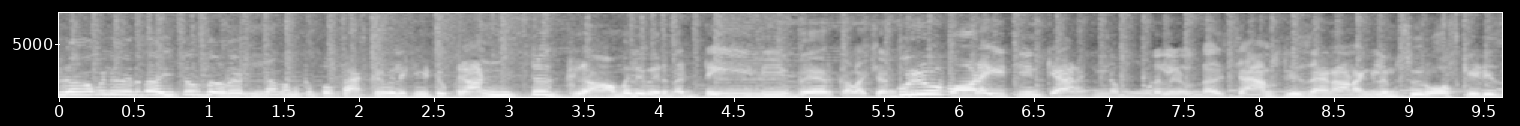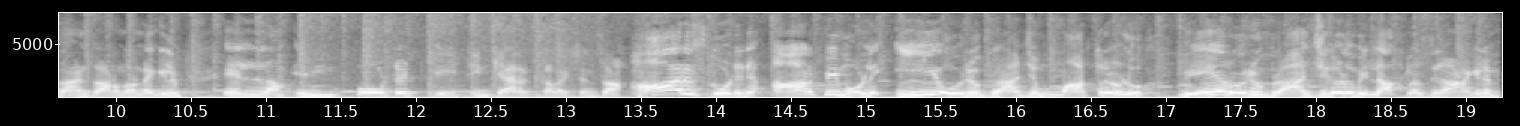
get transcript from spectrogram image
ഗ്രാമിൽ വരുന്ന ഐറ്റംസ് ആണ്. എല്ലാം നമുക്കിപ്പോൾ ഫാക്ടറി വിലക്ക് കിട്ടും. രണ്ട് ഗ്രാമിൽ വരുന്ന ഡെയിലി വെയർ കളക്ഷൻ ഒരുപാട് എയ്റ്റീൻ ക്യാരറ്റിന്റെ മോഡലുകൾ ഉണ്ട് സ്റ്റാംസ് ഡിസൈൻ ആണെങ്കിലും സിറോസ്കി ഡിസൈൻസ് ആണെന്നുണ്ടെങ്കിലും എല്ലാം ഇമ്പോർട്ടഡ് എയ്റ്റീൻ ക്യാരറ്റ് കളക്ഷൻസ് ആണ്. ഹാരിസ് ഗോൾഡിന് ആർ പി മോളിൽ ഈ ഒരു ബ്രാഞ്ച് മാത്രമേ ഉള്ളൂ. വേറൊരു ബ്രാഞ്ചുകളും ഇല്ല ക്ലസിലാണെങ്കിലും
